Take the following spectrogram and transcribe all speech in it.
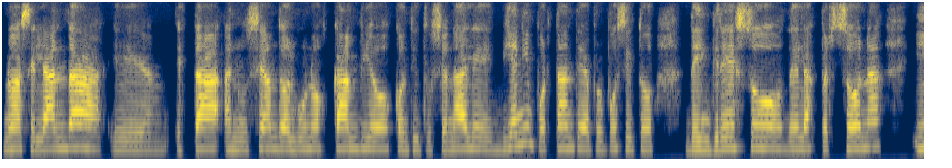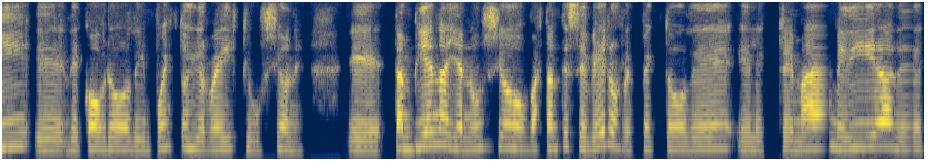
Nueva Zelanda eh, está anunciando algunos cambios constitucionales bien importantes a propósito de ingresos de las personas y eh, de cobro de impuestos y redistribuciones. Eh, también hay anuncios bastante severos respecto de extremar medidas de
